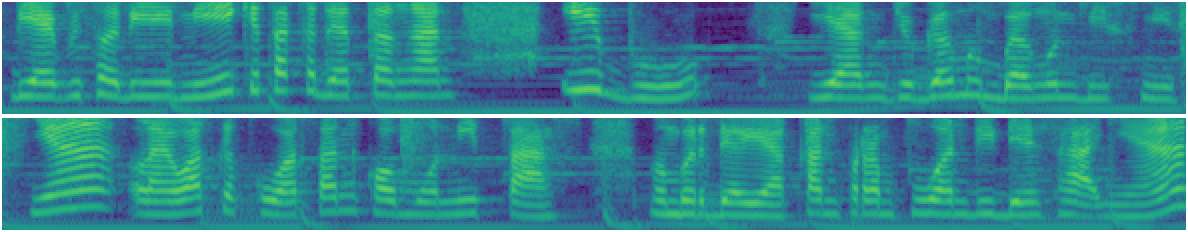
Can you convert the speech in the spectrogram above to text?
di episode ini kita kedatangan ibu yang juga membangun bisnisnya lewat kekuatan komunitas, memberdayakan perempuan di desanya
